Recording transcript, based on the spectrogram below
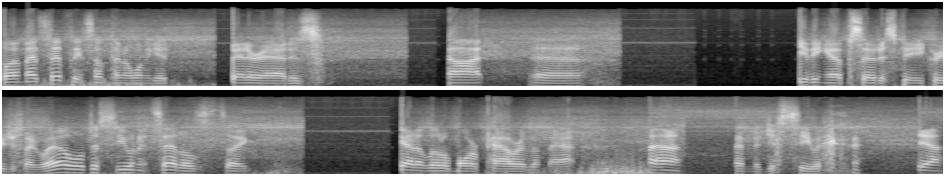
Well, and that's definitely something I want to get better at is not uh, giving up, so to speak. Where you're just like, well, we'll just see when it settles. It's like got a little more power than that, Uh-huh. than to just see what, Yeah.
